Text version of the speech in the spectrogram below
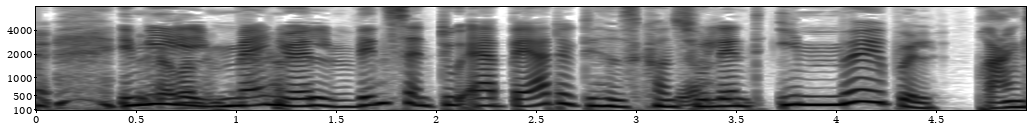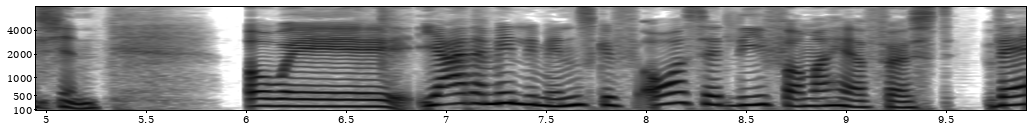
Emil Manuel Vincent, du er bæredygtighedskonsulent ja. i møbelbranchen. Og øh, jeg er et almindeligt menneske. Oversæt lige for mig her først. Hvad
